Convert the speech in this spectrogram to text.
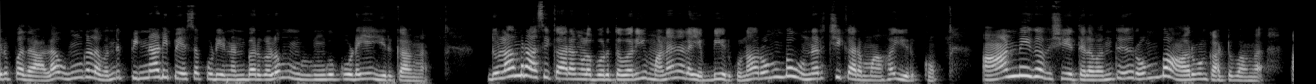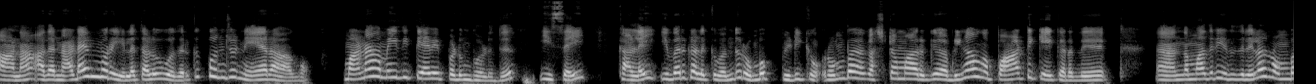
இருப்பதால உங்களை வந்து பின்னாடி பேசக்கூடிய நண்பர்களும் உங்க உங்க கூடயே இருக்காங்க. துலாம் ராசிக்காரங்களை பொறுத்தவரையும் மனநிலை எப்படி இருக்கும்னா ரொம்ப உணர்ச்சிகரமாக இருக்கும். ஆன்மீக விஷயத்துல வந்து ரொம்ப ஆர்வம் காட்டுவாங்க. ஆனா அதை நடைமுறையில தழுவுவதற்கு கொஞ்சம் நேரம் ஆகும். மன அமைதி தேவைப்படும் பொழுது இசை கலை இவர்களுக்கு வந்து ரொம்ப பிடிக்கும். ரொம்ப கஷ்டமா இருக்கு அப்படின்னா அவங்க பாட்டு கேட்கறது அந்த மாதிரி இதுல எல்லாம் ரொம்ப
